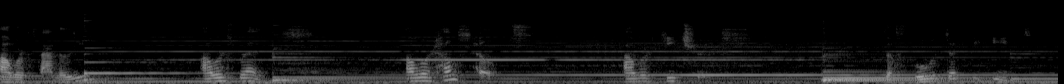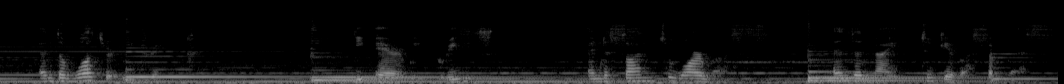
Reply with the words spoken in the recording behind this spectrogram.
our family, our friends, our house helps, our teachers, the food that we eat, and the water we drink, the air we breathe, and the sun to warm us, and the night to give us some rest.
